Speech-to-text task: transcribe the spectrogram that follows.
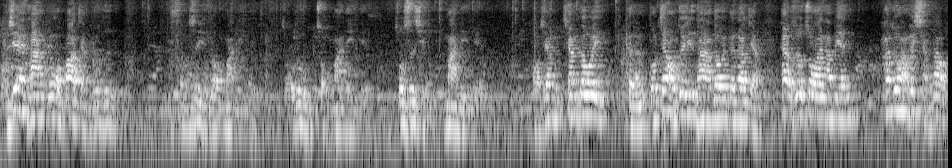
我现在常常跟我爸讲，就是什么事情都慢一点，走路走慢一点，做事情慢一点。好像像各位可能我像我最近常常都会跟他讲，他有时候坐在那边，他突然会想到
